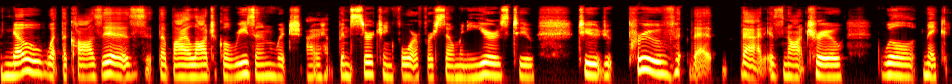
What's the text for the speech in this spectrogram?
know what the cause is, the biological reason, which I have been searching for for so many years to, to prove that that is not true, will make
